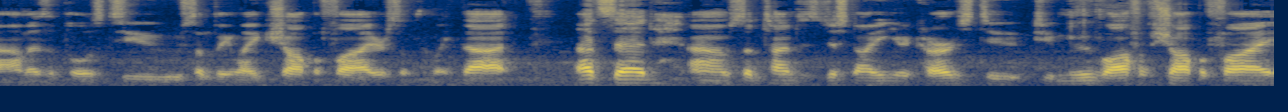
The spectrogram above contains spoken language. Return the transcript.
um, as opposed to something like Shopify or something like that. That said, um, sometimes it's just not in your cards to to move off of Shopify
